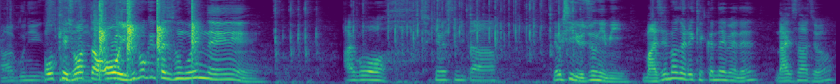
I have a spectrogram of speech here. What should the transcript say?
아군이 오케이 좋았다. 어 1보기까지 성공했네. 아이고 책임했습니다. 역시 유종님이 마지막을 이렇게 끝내면은 나이스하죠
